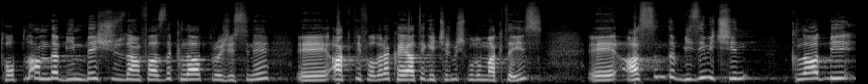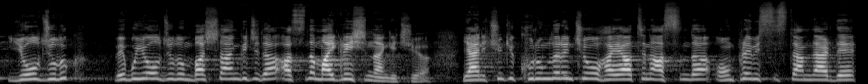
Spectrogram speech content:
Toplamda 1500'den fazla cloud projesini e, aktif olarak hayata geçirmiş bulunmaktayız. Aslında bizim için cloud bir yolculuk ve bu yolculuğun başlangıcı da aslında migration'dan geçiyor. Yani çünkü kurumların çoğu hayatını aslında on-premise sistemlerde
